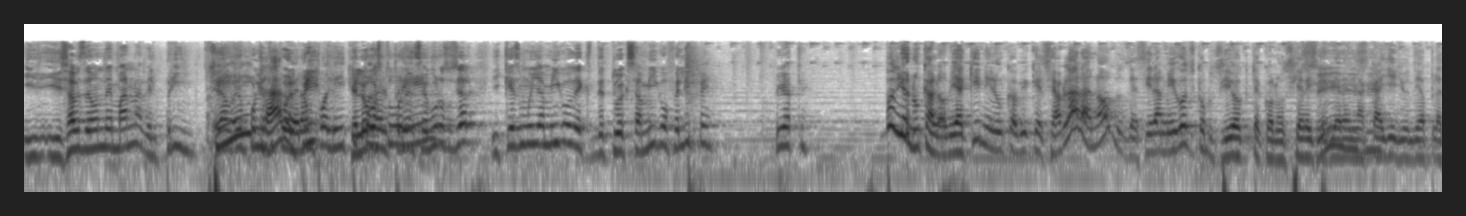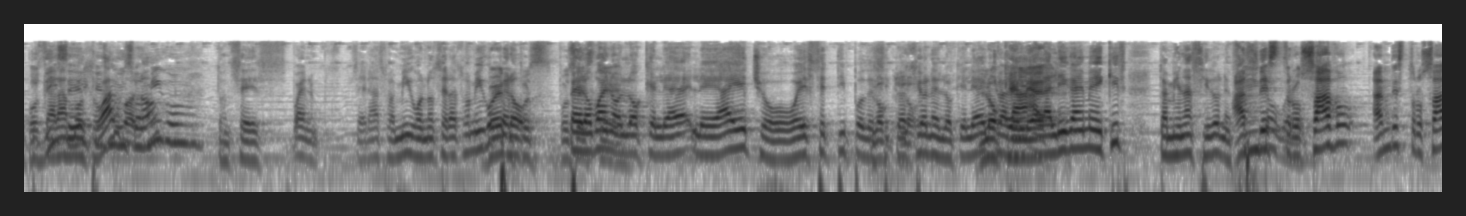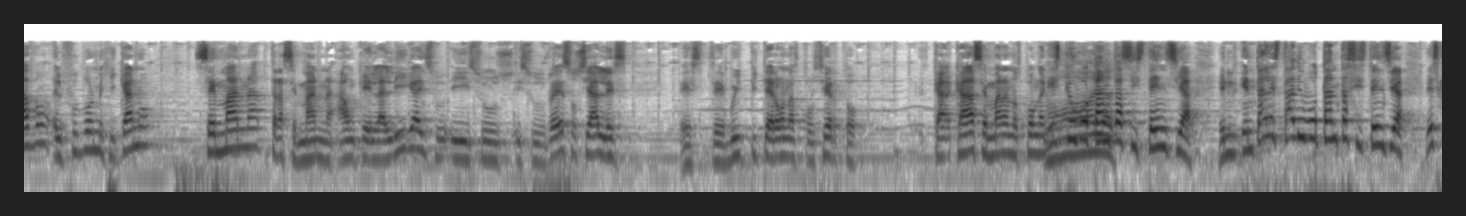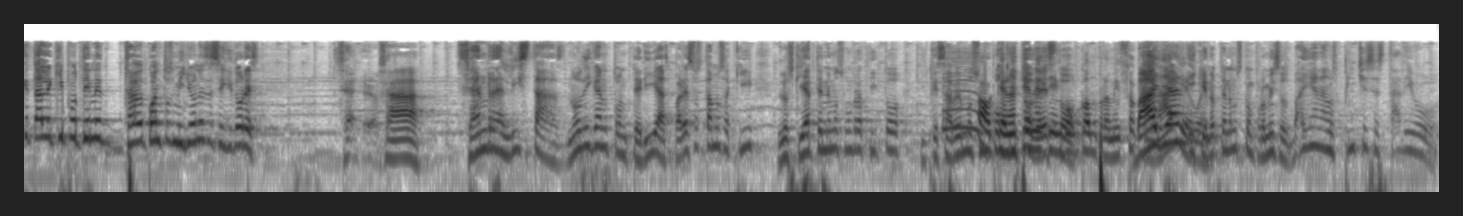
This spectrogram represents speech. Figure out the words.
¿Y, y sabes de dónde emana? Del PRI. Sí, era, un político claro, del era un PRI, político que luego del estuvo en el PRI. Seguro Social y que es muy amigo de, de tu ex amigo Felipe. Fíjate. Pues yo nunca lo vi aquí ni nunca vi que se hablara, ¿no? Pues decir amigos es como si yo te conociera y Sí, te viera en la sí. calle y un día Pues platicáramos dice él que o algo, ¿no? amigo. Entonces, bueno, pues, será su amigo o no será su amigo, Bueno, pero, pues- pues, pero este- bueno, lo que le ha, le ha hecho o ese tipo de Lo- situaciones, lo- lo, que le ha hecho a la, ha- a la Liga MX también ha sido nefasto. Han güey. destrozado, han destrozado el fútbol mexicano semana tras semana, aunque la liga y, su- y sus, y sus redes sociales, este, muy piteronas por cierto, ca- cada semana nos pongan, es que hubo tanta asistencia, en, en tal estadio hubo tanta asistencia, es que tal equipo tiene, ¿sabe cuántos millones de seguidores? O sea, o sea, sean realistas, no digan tonterías. Para eso estamos aquí, los que ya tenemos un ratito y que sabemos o un que no poquito de esto. ningún compromiso con Vayan nadie, y que no tenemos compromisos. Vayan a los pinches estadios.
